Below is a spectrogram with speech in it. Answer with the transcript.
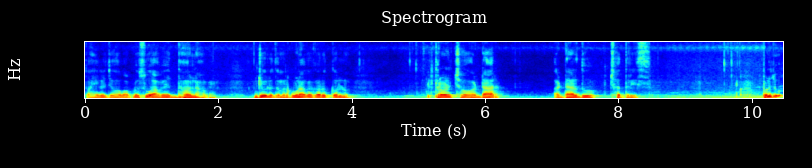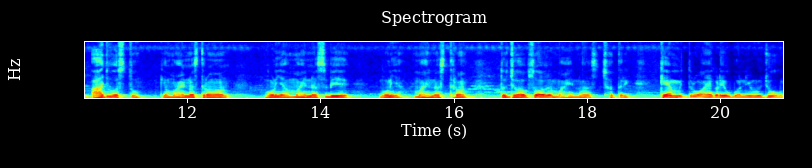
તો અહીં આગળ જવાબ આપણો શું આવે? ધન આવે. જોઈ લો, તમારે ગુણાકાર કરો તો કરી લો. ત્રણ, છ, અઢાર. અઢાર દુ છત્રીસ. પણ જો આ જ વસ્તુ કે માઇનસ ત્રણ ગુણ્યા માઇનસ બે ગુણ્યા માઇનસ ત્રણ, તો જવાબ શું આવે? માઇનસ છત્રીસ કેમ મિત્રો અહીંયા આગળ એવું બન્યું? જુઓ.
